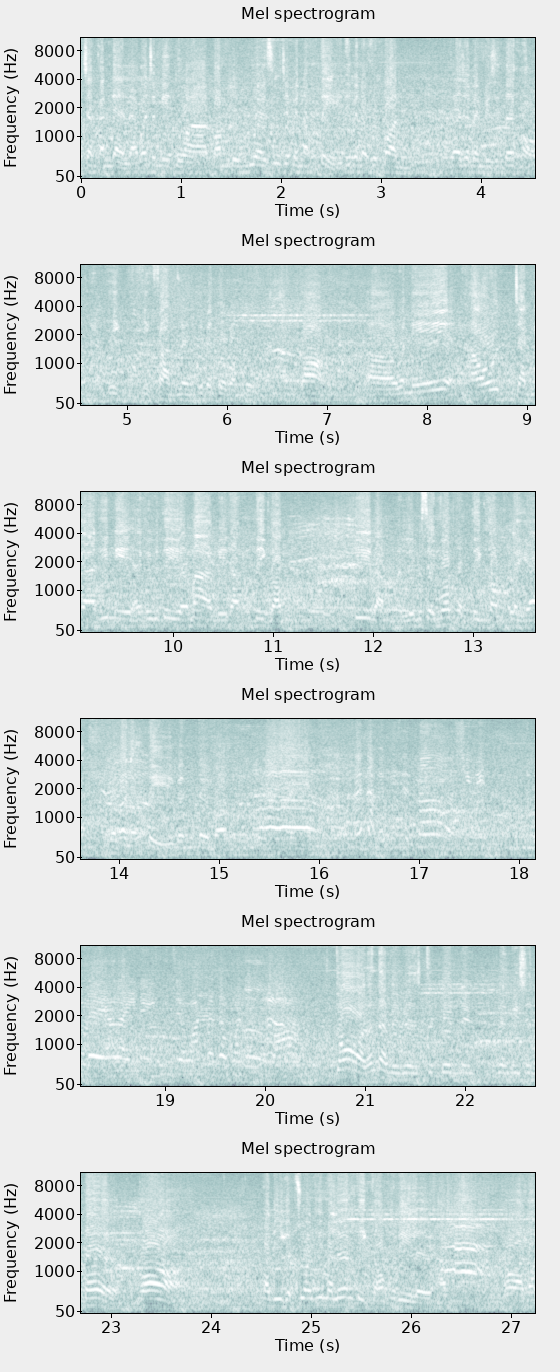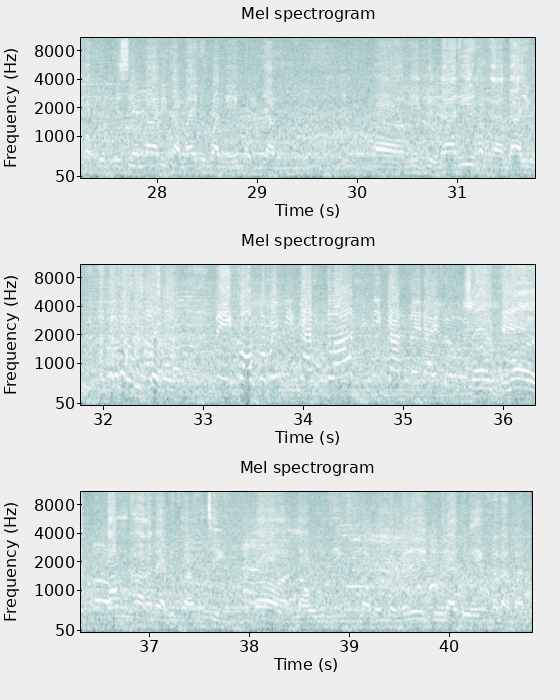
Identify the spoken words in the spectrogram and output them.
อกจากกันแดดแล้วก็จะมีตัวบำรุงด้วย ซึ่งจะเป็นน้องตีที่เป็นนักฟุตบอลก็จะเป็นพรีเซนเตอร์ของอีกอีกฝั่งหนึ่งที่เป็นตัวบำรุงนะครับก็เอ่อวันนี้เขาจัดงานที่มีแอคทิวิตี้เยอะมากมีทั้งตีกอล์ฟที่แบบเหมือนลิมเซนว่าผมตีกอล์ฟอะไรเงี้ยแล้วก็น้องตีเป็นเตะบอล เออตั้งแต่เป็นพรีเซนเตอร์ชีวิตดูแลอะไรในกิจวัตรประจำวันของเราก็ตั้งแต่เป็นเป็นเป็นเป็นพรีเซนเตอร์ก็พอดีกับช่วงที่มาเริ่มตีกอล์ฟพอดีเลยครับก็ต้องขอบคุณพี่ซิมมากที่ทำให้ทุกวันนี้ผมยังเอ่อมีผิวหน้า ที่ทำงานได้อยู่ ตีกอล์ฟก็ไม่มีการกล้านไม่มีการใดๆเลยใช่เพราะว่าต้องทากันแดดทุกครั้งจริงก็เราจริงๆเราเป็นคนไม่ได้ดูแลตัวเองขนาดนั้น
